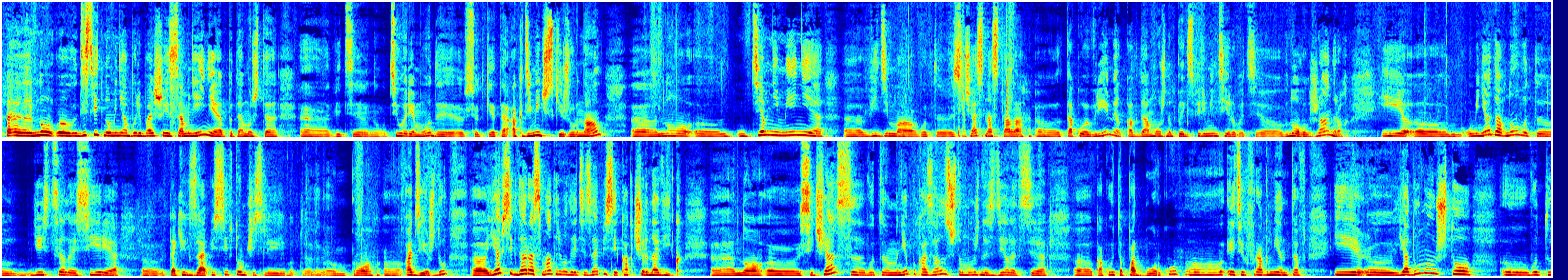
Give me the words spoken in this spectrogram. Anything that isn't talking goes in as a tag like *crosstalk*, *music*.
Э, ну, э, действительно, у меня были большие сомнения, потому что э, ведь ну, теория моды все-таки это академический журнал, но тем не менее, видимо, вот сейчас настало такое время, когда можно поэкспериментировать в новых жанрах. И э, у меня давно вот э, есть целая серия э, таких записей, в том числе и вот э, про э, одежду. Э, я всегда рассматривала эти записи как черновик. Э, но э, сейчас э, вот мне показалось, что можно сделать э, какую-то подборку э, этих фрагментов. И э, я думаю, что э, вот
